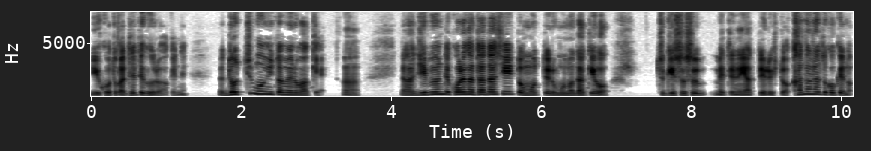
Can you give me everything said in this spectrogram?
いうことが出てくるわけね。どっちも認めるわけ。うん。だから自分でこれが正しいと思ってるものだけを突き進めてね、やってる人は必ずこけんの。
